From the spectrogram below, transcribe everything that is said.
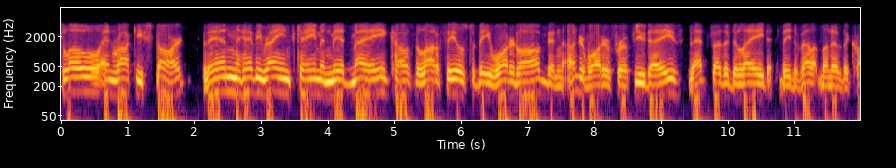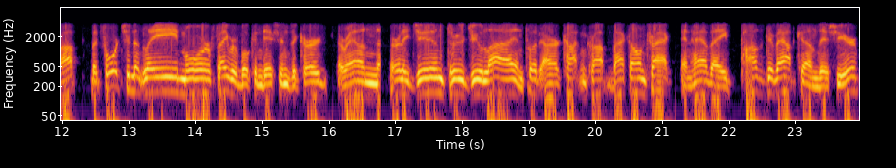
slow and rocky start. Then heavy rains came in mid-May, caused a lot of fields to be waterlogged and underwater for a few days. That further delayed the development of the crop. But fortunately, more favorable conditions occurred around early June through July and put our cotton crop back on track and have a positive outcome this year.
